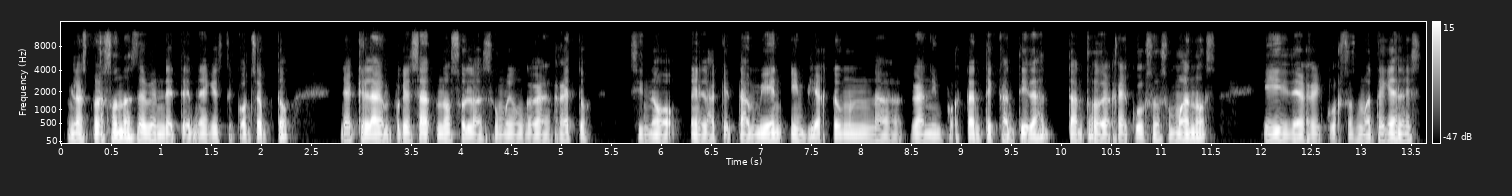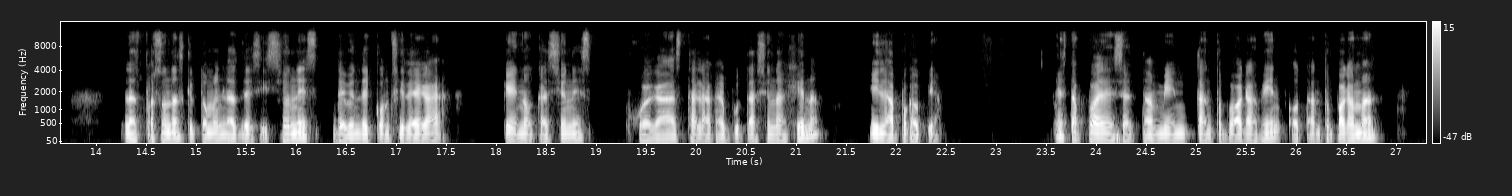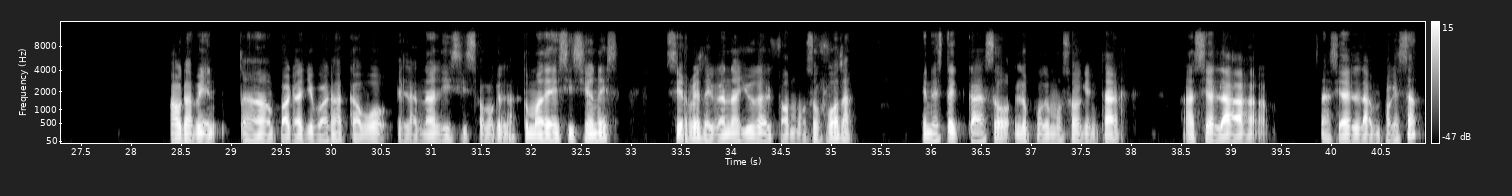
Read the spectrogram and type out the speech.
Las personas deben de tener este concepto ya que la empresa no solo asume un gran reto, sino en la que también invierte una gran importante cantidad tanto de recursos humanos y de recursos materiales. Las personas que tomen las decisiones deben de considerar que en ocasiones juega hasta la reputación ajena y la propia. Esta puede ser también tanto para bien o tanto para mal. Ahora bien, ah, para llevar a cabo el análisis sobre la toma de decisiones, sirve de gran ayuda el famoso FODA. En este caso, lo podemos orientar hacia la, hacia la empresa.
